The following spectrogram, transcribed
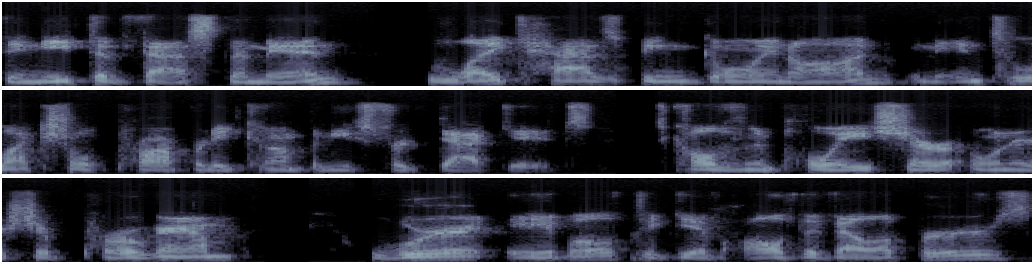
They need to vest them in like has been going on in intellectual property companies for decades. It's called an employee share ownership program. We're able to give all developers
